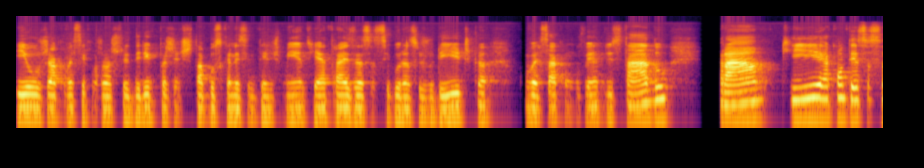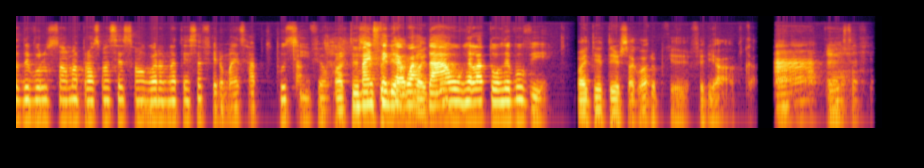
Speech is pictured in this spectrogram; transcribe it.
Eu já conversei com o Jorge Frederico para a gente estar buscando esse entendimento e ir atrás dessa segurança jurídica, conversar com o governo do estado para que aconteça essa devolução na próxima sessão, agora na terça-feira, o mais rápido possível. Mas, terça Mas tem que aguardar o relator devolver. Vai ter terça agora, porque é feriado, cara. Ah, É. terça-feira.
